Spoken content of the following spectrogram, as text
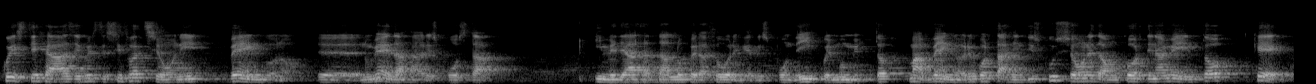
questi casi, queste situazioni vengono, eh, non viene data una risposta immediata dall'operatore che risponde in quel momento, ma vengono riportate in discussione da un coordinamento che è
